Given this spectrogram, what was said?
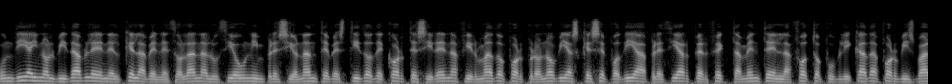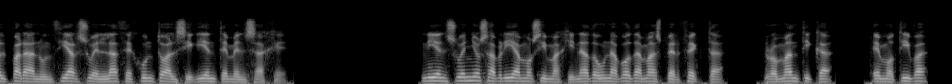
Un día inolvidable en el que la venezolana lució un impresionante vestido de corte sirena firmado por pronovias que se podía apreciar perfectamente en la foto publicada por Bisbal para anunciar su enlace junto al siguiente mensaje. Ni en sueños habríamos imaginado una boda más perfecta, romántica, emotiva,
